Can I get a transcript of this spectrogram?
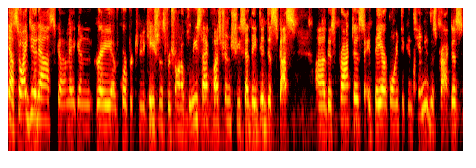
Yeah, so I did ask uh, Meaghan Gray of Corporate Communications for Toronto Police that question. She said they did discuss uh, this practice. They are going to continue this practice.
